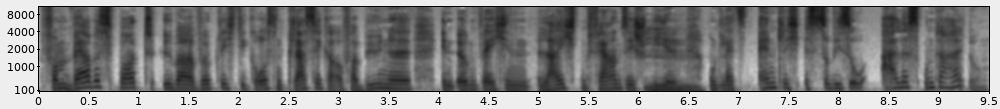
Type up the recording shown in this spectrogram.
Vom Werbespot über wirklich die großen Klassiker auf der Bühne, in irgendwelchen leichten Fernsehspielen mm. und letztendlich ist sowieso alles Unterhaltung.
